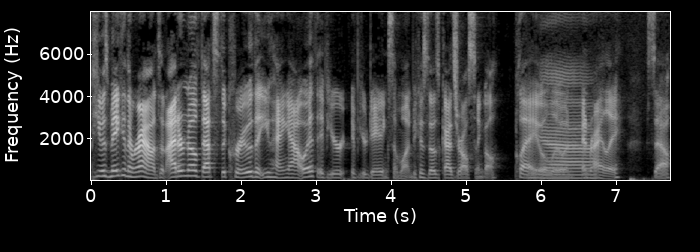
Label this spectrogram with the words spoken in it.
He was making the rounds, and I don't know if that's the crew that you hang out with if you're if you're dating someone because those guys are all single. Clay, Olu, and, and Riley. So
